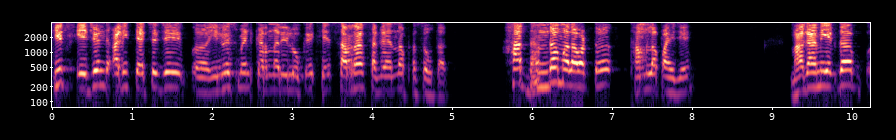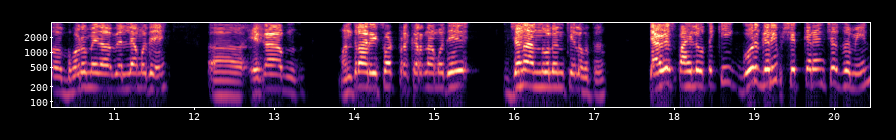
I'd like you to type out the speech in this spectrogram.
हेच एजंट आणि त्याचे जे इन्व्हेस्टमेंट करणारे लोक आहेत हे सर्रास सगळ्यांना फसवतात. हा धंदा मला वाटतं थांबला पाहिजे. माग आम्ही एकदा भोर वेल्ल्यामध्ये एका मंत्रा रिसॉर्ट प्रकरणामध्ये जन आंदोलन केलं होतं. त्यावेळेस पाहिलं होतं की गोरगरीब शेतकऱ्यांच्या जमीन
